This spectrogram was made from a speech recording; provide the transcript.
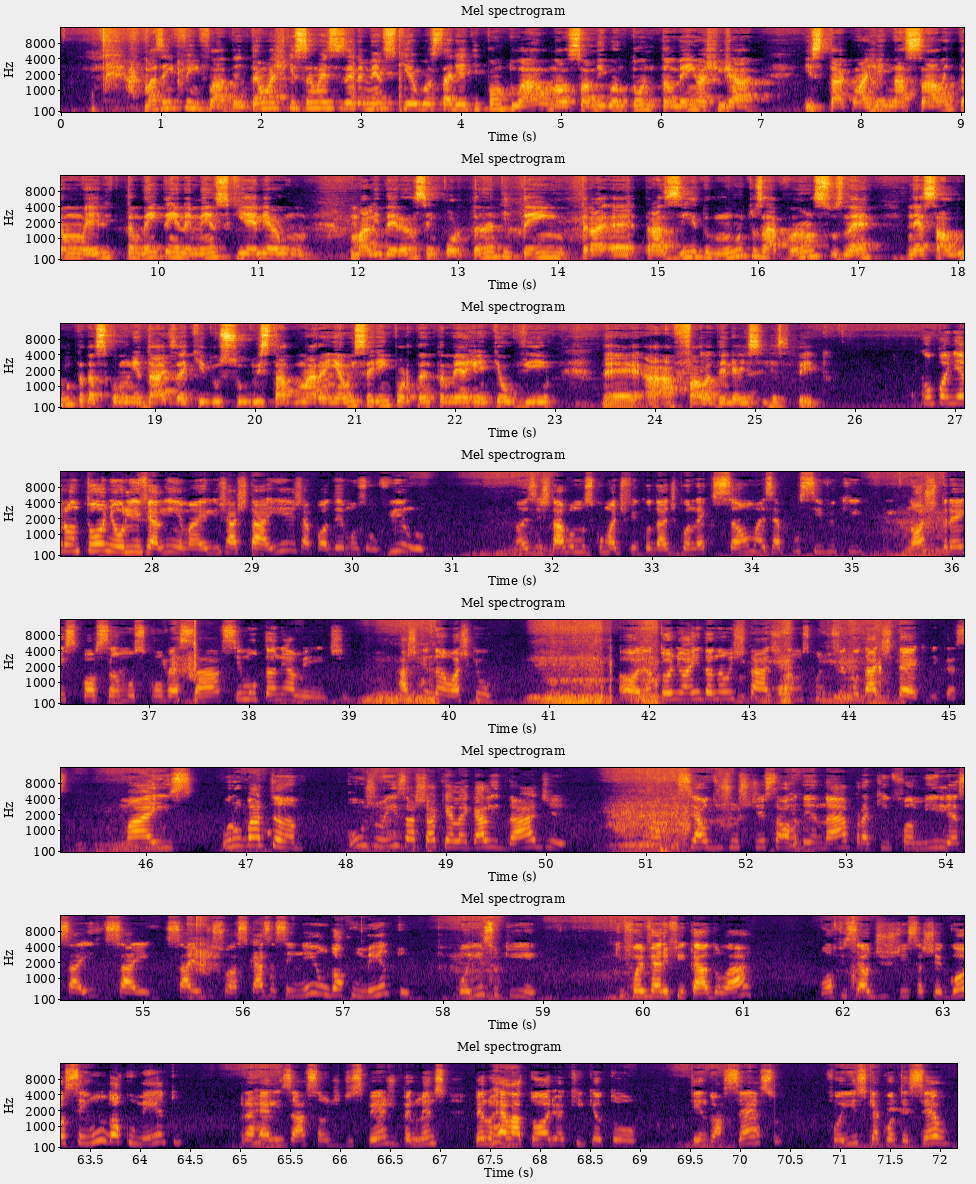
Mas enfim, Flávia, então acho que são esses elementos que eu gostaria de pontuar. O nosso amigo Antônio também, eu acho que já está com a gente na sala, então ele também tem elementos que ele é um, uma liderança importante e tem tra, é, trazido muitos avanços, né? Nessa luta das comunidades aqui do sul do estado do Maranhão, e seria importante também a gente ouvir né, a, a fala dele a esse respeito. Companheiro Antônio Olivia Lima, ele já está aí, já podemos ouvi-lo. Nós estávamos com uma dificuldade de conexão, mas é possível que nós três possamos conversar simultaneamente. Acho que não, acho que o. Olha, Antônio ainda não está, estamos com dificuldades técnicas. Mas, Urubatã, o juiz achar que é legalidade o oficial de justiça ordenar para que famílias saí, saí, saiam de suas casas sem nenhum documento, foi isso que, que foi verificado lá. O oficial de justiça chegou sem um documento para realização de despejo, pelo menos pelo relatório aqui que eu estou tendo acesso. Foi isso que aconteceu?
